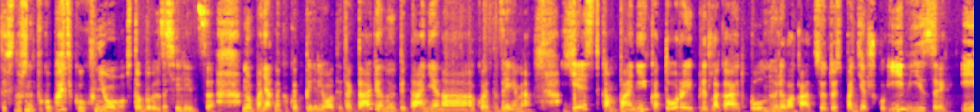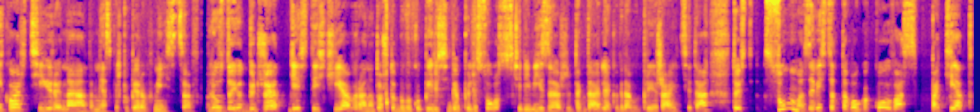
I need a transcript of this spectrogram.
То есть нужно покупать кухню, чтобы заселиться. Ну, понятно, какой-то перелет и так далее, ну и питание на какое-то время. Есть компании, которые предлагают полную релокацию, то есть поддержку и визы, и квартиры на там, несколько первых месяцев. Плюс дают бюджет 10 тысяч евро на то, чтобы вы купили себе пылесос, телевизор и так далее, когда вы приезжаете. Да? То есть сумма зависит от того, какой у вас пакет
